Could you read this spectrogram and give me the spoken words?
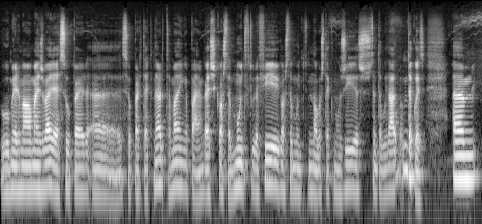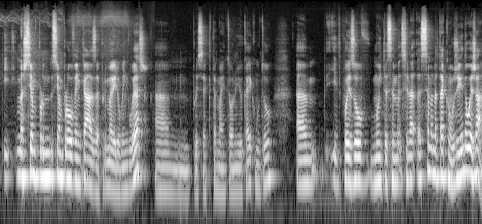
o meu irmão mais velho é super, uh, super tech nerd também. Epá, é um gajo que gosta muito de fotografia, gosta muito de novas tecnologias, sustentabilidade, muita coisa. Um, e, mas sempre, sempre houve em casa primeiro o inglês, um, por isso é que também estou no UK como tu. Um, e depois houve muita semana, a semana da tecnologia, ainda hoje já.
